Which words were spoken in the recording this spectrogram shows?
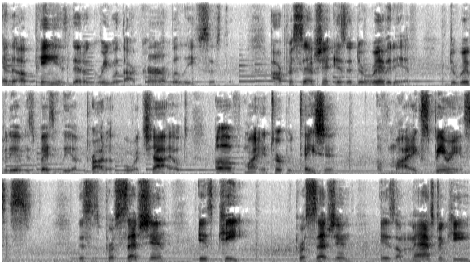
and the opinions that agree with our current belief system. Our perception is a derivative. Derivative is basically a product or a child of my interpretation of my experiences. This is perception is key. Perception is a master key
